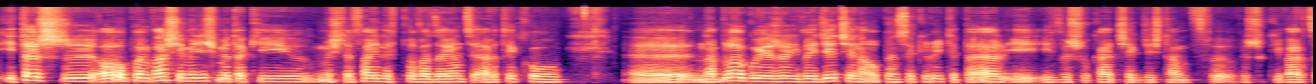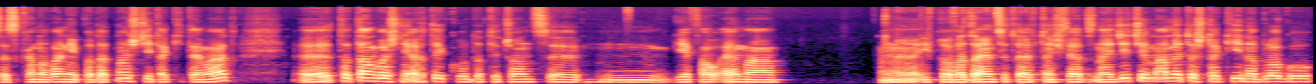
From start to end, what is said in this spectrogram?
I też y, o OpenVASie mieliśmy taki, myślę, fajny wprowadzający artykuł y, na blogu. Jeżeli wejdziecie na opensecurity.pl i, i wyszukacie gdzieś tam w wyszukiwarce skanowanie podatności taki temat, y, to tam właśnie artykuł dotyczący mm, GVM-a i wprowadzający trochę w ten świat znajdziecie. Mamy też taki na blogu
